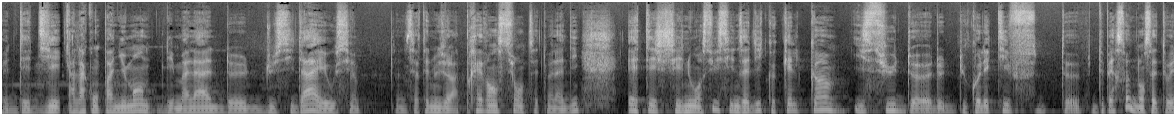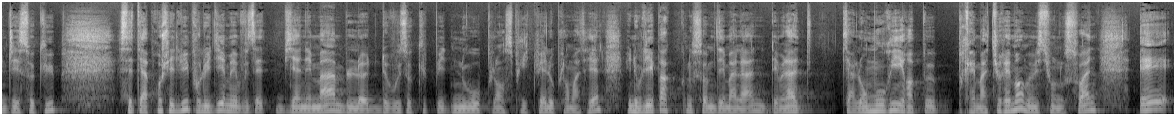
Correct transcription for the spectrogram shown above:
dédiée à l'accompagnement des malades du sida et aussi un une certaine mesure, la prévention de cette maladie, était chez nous en Suisse. Il nous a dit que quelqu'un issu du collectif de, personnes dont cette ONG s'occupe s'était approché de lui pour lui dire Mais vous êtes bien aimable de vous occuper de nous au plan spirituel, au plan matériel. Mais n'oubliez pas que nous sommes des malades, des malades qui allons mourir un peu prématurément, même si on nous soigne. Et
